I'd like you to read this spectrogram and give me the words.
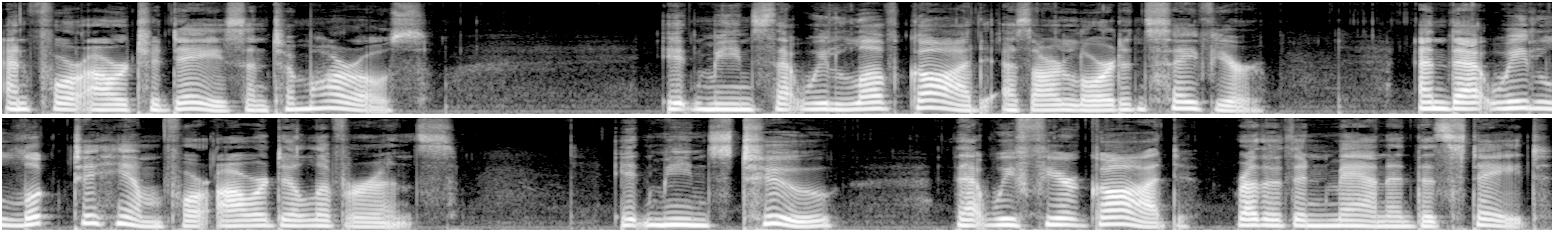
and for our todays and tomorrows. It means that we love God as our Lord and Savior, and that we look to Him for our deliverance. It means, too, that we fear God rather than man and the state,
